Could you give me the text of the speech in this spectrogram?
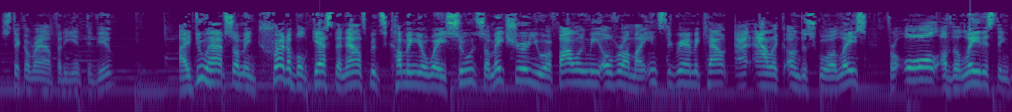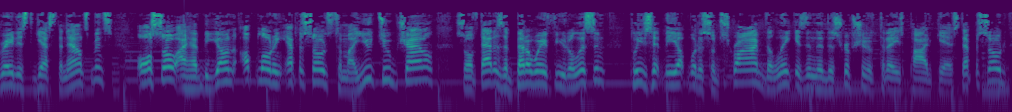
stick around for the interview. I do have some incredible guest announcements coming your way soon, so make sure you are following me over on my Instagram account at Alec underscore Lace for all of the latest and greatest guest announcements. Also, I have begun uploading episodes to my YouTube channel, so if that is a better way for you to listen, please hit me up with a subscribe. The link is in the description of today's podcast episode.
